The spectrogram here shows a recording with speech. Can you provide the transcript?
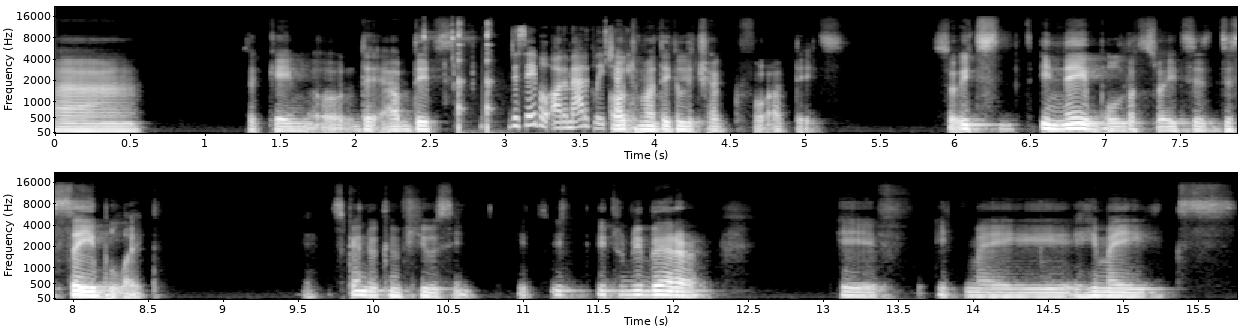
uh the game or the updates Disable automatically checking. automatically check for updates. So it's enabled, that's why it says disable it. Yeah, it's kind of confusing. It, it, it would be better if it may he makes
